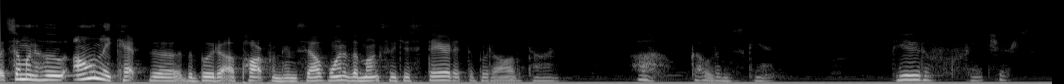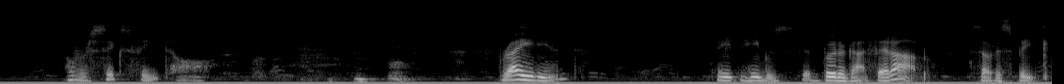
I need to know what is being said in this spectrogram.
But someone who only kept the, the Buddha apart from himself, one of the monks who just stared at the Buddha all the time. Oh, golden skin, beautiful features, over six feet tall radiant. He, he was, the Buddha got fed up, so to speak.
